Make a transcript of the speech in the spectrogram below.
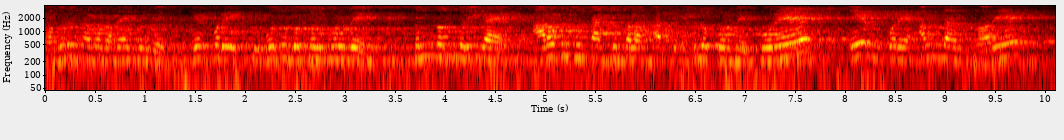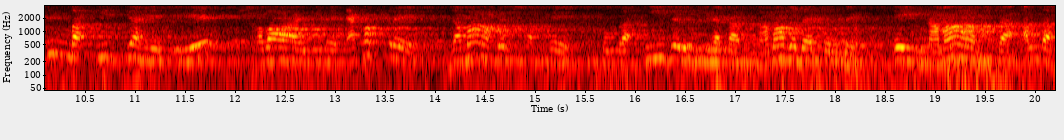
ফজরের নামাজ আদায় করবে, এরপরে একটু বজু গোসল করবে, সুন্নত তরিকায় আরও কিছু কার্যকলাপ আছে, এগুলো করবে, করে এরপরে আল্লাহর ঘরে কিংবা ঈদগাহে গিয়ে সবাই মিলে একত্রে জামাতের সাথে তোমরা ঈদের দুই রাকাত নামাজ আদায় করবে। এই নামাজটা আল্লাহ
